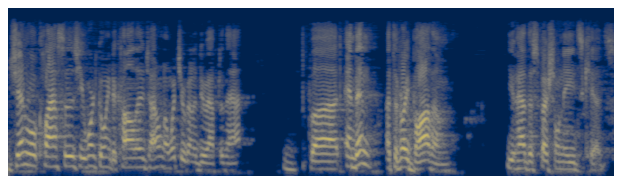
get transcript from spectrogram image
general classes. You weren't going to college. I don't know what you were going to do after that. But, and then at the very bottom, you had the special needs kids.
